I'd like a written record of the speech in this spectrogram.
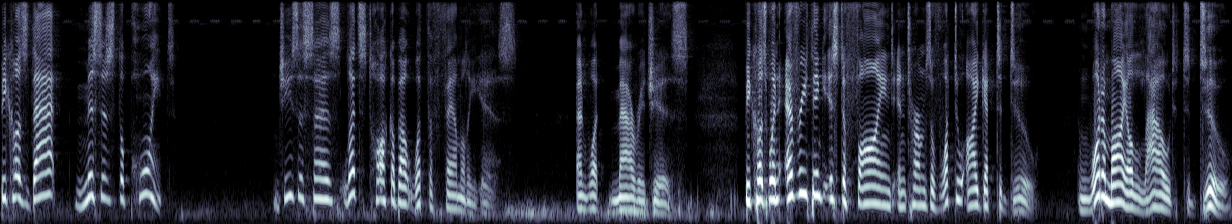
Because that misses the point. Jesus says, let's talk about what the family is and what marriage is. Because when everything is defined in terms of what do I get to do and what am I allowed to do,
